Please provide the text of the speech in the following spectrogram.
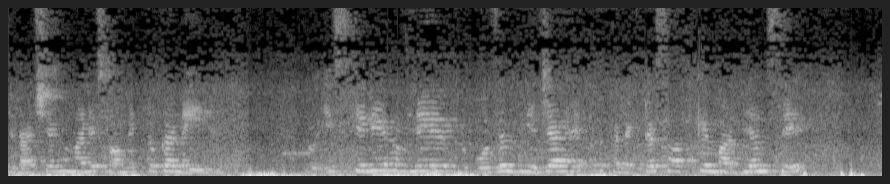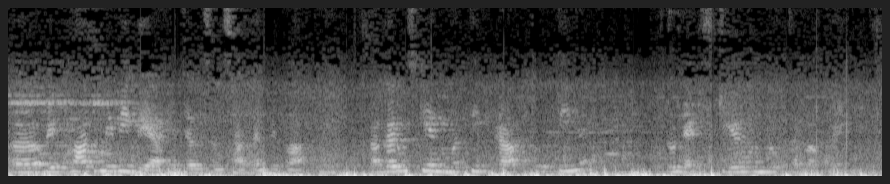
जलाशय हमारे स्वामित्व का नहीं है। तो इसके लिए हमने प्रपोजल भेजा है और कलेक्टर साहब के माध्यम से विभाग में भी गया है, जल संसाधन विभाग में। अगर उसकी अनुमति प्राप्त होती है तो नेक्स्ट ईयर हम लोग करवा पाएँगे।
